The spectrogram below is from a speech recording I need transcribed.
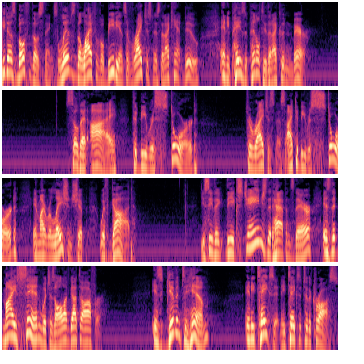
He does both of those things. Lives the life of obedience, of righteousness that I can't do, and he pays the penalty that I couldn't bear. So that I could be restored to righteousness. I could be restored in my relationship with God. You see, the, the exchange that happens there is that my sin, which is all I've got to offer, is given to Him, and He takes it, and He takes it to the cross.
